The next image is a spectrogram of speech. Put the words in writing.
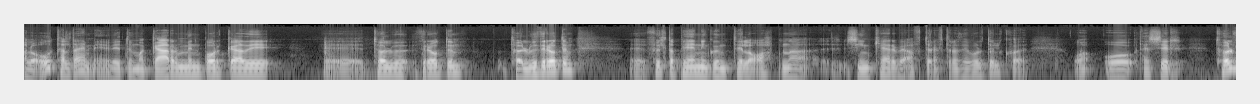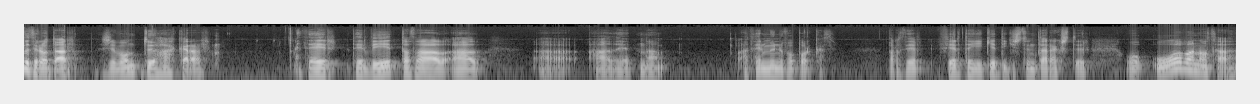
alveg ótal dæmi. Við vitum að Garmin borgaði E, tölvuþrótum tölvuþrótum e, fullt af peningum til að opna sín kerfi aftur eftir að þeir voru dölkvæði og, og þessir tölvuþrótar þessir vondu hakkarar þeir, þeir vita það að að, að, hérna, að þeir munu fá borgað. Bara því að fyrirtæki get ekki stundar ekstur og ofan á það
